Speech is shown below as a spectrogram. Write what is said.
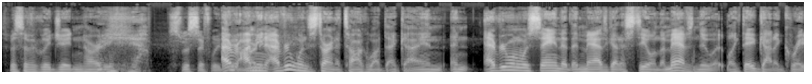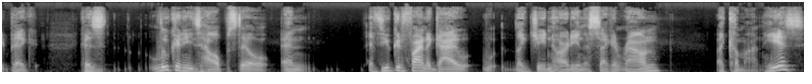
specifically Jaden Hardy. yeah, specifically. Every, Jaden I mean, everyone's starting to talk about that guy, and and everyone was saying that the Mavs got a steal, and the Mavs knew it. Like they've got a great pick because Luka needs help still, and if you could find a guy like Jaden Hardy in the second round, like come on, he is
